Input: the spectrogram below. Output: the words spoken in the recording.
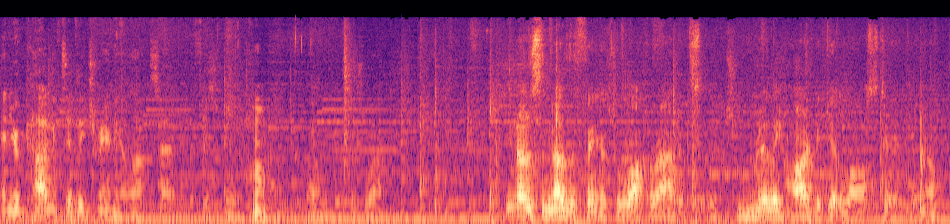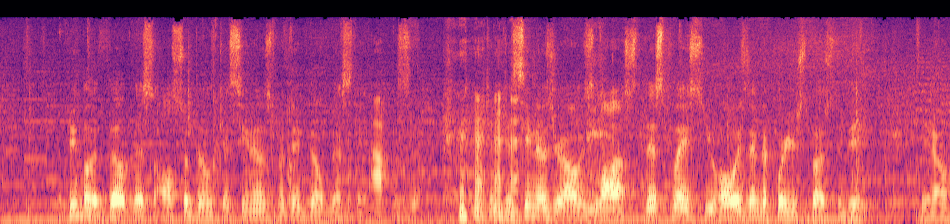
and you're cognitively training alongside the, the physical um, component of this as well. You notice another thing as we walk around, it's, it's really hard to get lost here, you know. The people that built this also built casinos, but they built this the opposite. In casinos, you're always lost. This place, you always end up where you're supposed to be, you know.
